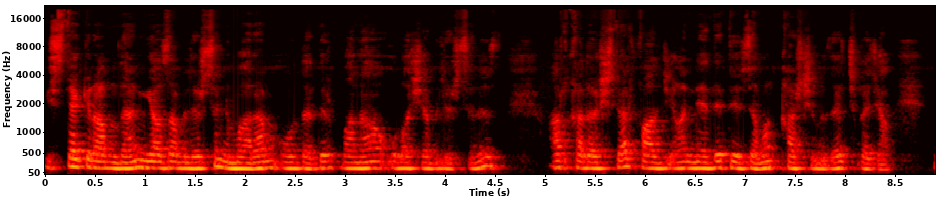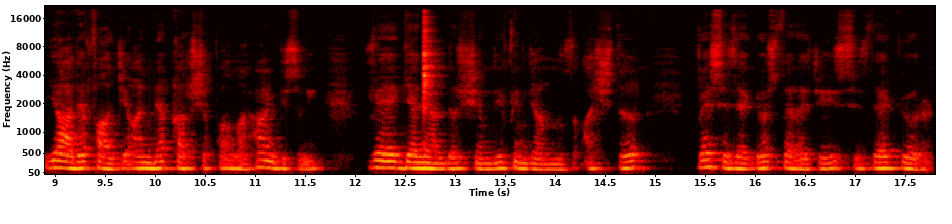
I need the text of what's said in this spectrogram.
Instagram'dan yazabilirsin. Numaram oradadır. Bana ulaşabilirsiniz. Arkadaşlar falcı anne dediği zaman karşınıza çıkacağım. Ya da falcı anne karışık fallar hangisini? Ve geneldir şimdi fincanınızı açtık ve size göstereceğiz. Siz de görün.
